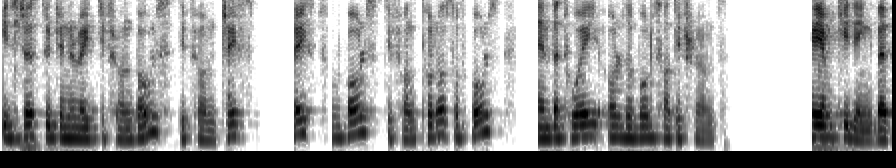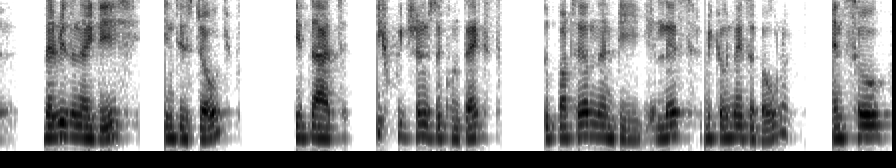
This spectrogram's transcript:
It's just to generate different balls, different shapes, shapes of balls, different colors of balls, and that way all the balls are different. Hey, I'm kidding, but there is an idea in this joke is that if we change the context, the pattern will be less recognizable. And so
